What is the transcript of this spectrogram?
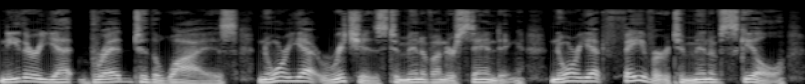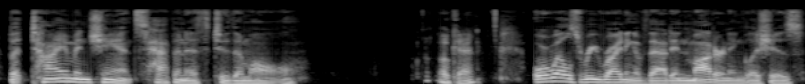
neither yet bread to the wise, nor yet riches to men of understanding, nor yet favor to men of skill, but time and chance happeneth to them all. okay. Orwell's rewriting of that in modern English is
